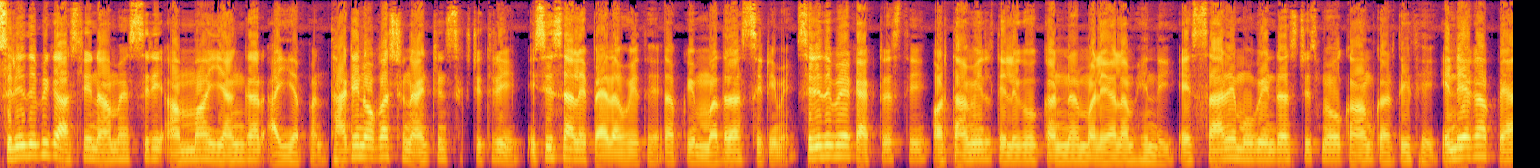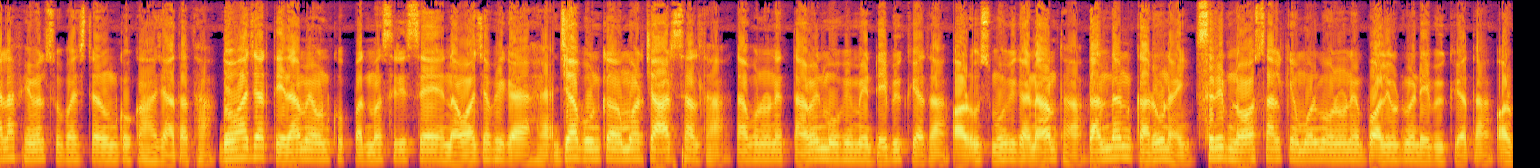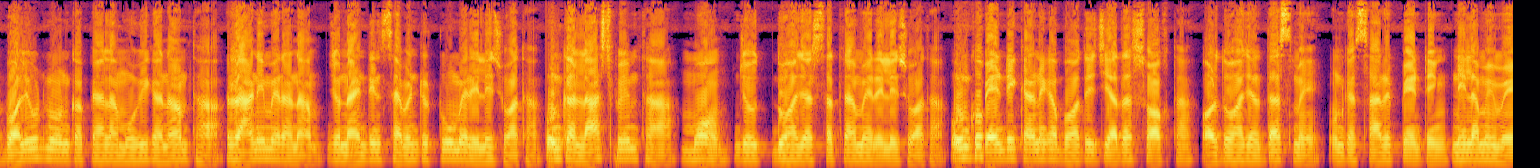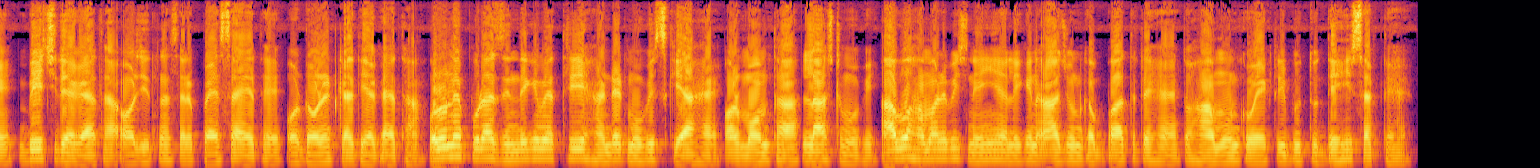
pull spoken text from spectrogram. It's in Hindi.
श्रीदेवी का असली नाम है श्री अम्मा यंगर अय्यपन 13 अगस्त 1963 इसी साल पैदा हुए थे तब मद्रास सिटी में। श्रीदेवी एक एक्ट्रेस थी और तमिल, तेलुगु, कन्नड़, मलयालम, हिंदी इस सारे मूवी इंडस्ट्रीज़ में वो काम करती थी। इंडिया का पहला फीमेल सुपरस्टार उनको कहा जाता था। 2013 में उनको पद्मश्री से नवाजा भी गया है। जब उनका उम्र चार साल था, तब उन्होंने तमिल मूवी में डेब्यू किया था और उस मूवी का नाम था कंदन करुणाई सिर्फ़ नौ साल की उम्र में उन्होंने बॉलीवुड में डेब्यू किया था और बॉलीवुड में उनका पहला मूवी का नाम था रानी मेरा नाम, जो 1972 में रिलीज़ हुआ था। उनका लास्ट फ़िल्म था मॉम जो 2017 में रिलीज़ हुआ था। उनको पेंटिंग करने का बहुत ही ज़्यादा शौक था और 2010 में उनका सारे पेंटिंग नीलामी में बेच दिया गया था और जितना सारे पैसे आए थे वो डोनेट कर दिया गया था। उन्होंने पूरा ज़िंदगी में 300 मूवीज़ किया है और मॉम था लास्ट मूवी अब वो हमारे बीच नहीं है, लेकिन आज उनका बर्थडे है तो हम उनको एक ट्रिब्यूट तो दे ही सकते हैं।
